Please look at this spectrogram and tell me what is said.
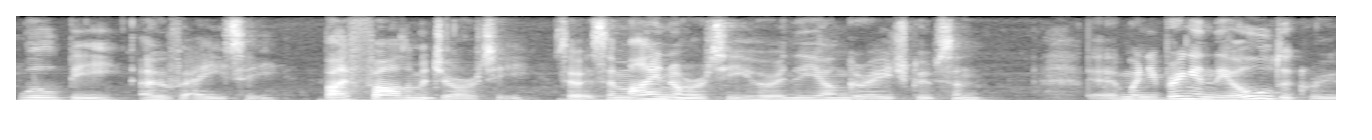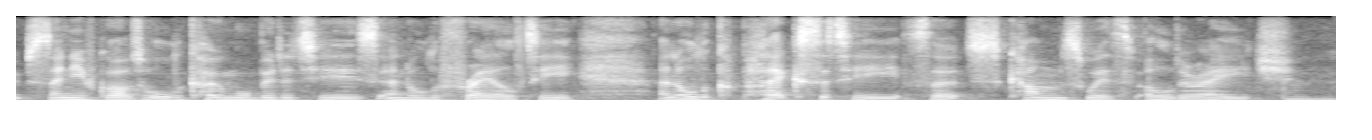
will be over 80, by far the majority. So it's a minority who are in the younger age groups. And when you bring in the older groups, then you've got all the comorbidities and all the frailty and all the complexity that comes with older age. Mm.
